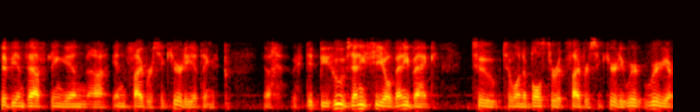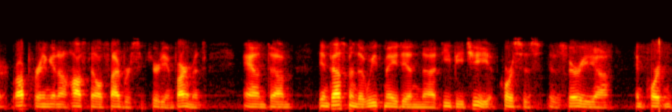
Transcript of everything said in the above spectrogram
should be investing in cybersecurity. I think it behooves any CEO of any bank to wanna bolster its cybersecurity. We are operating in a hostile cybersecurity environment. and um, the investment that we've made in uh, DBG, of course, is very uh, important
